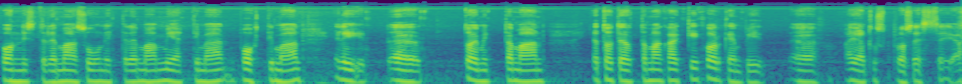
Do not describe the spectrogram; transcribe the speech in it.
ponnistelemaan, suunnittelemaan, miettimään, pohtimaan, eli toimittamaan – ja toteuttamaan kaikki korkeampia ajatusprosesseja.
